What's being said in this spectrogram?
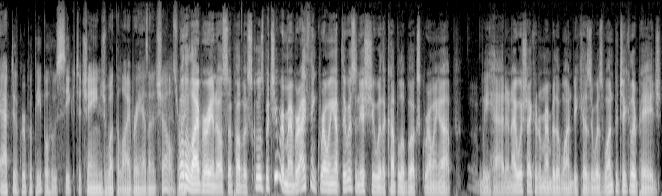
active group of people who seek to change what the library has on its shelves. Right? Well, the library and also public schools. But you remember, I think growing up, there was an issue with a couple of books growing up we had, and I wish I could remember the one because there was one particular page,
